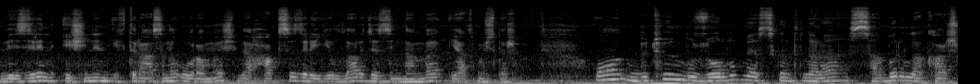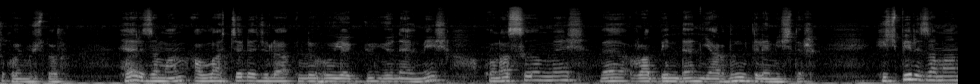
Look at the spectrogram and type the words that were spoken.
vezirin eşinin iftirasına uğramış ve haksız yere yıllarca zindanda yatmıştır. O bütün bu zorluk ve sıkıntılara sabırla karşı koymuştur. Her zaman Allah Celle Celaluhu'ya yönelmiş, ona sığınmış ve Rabbinden yardım dilemiştir. Hiçbir zaman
